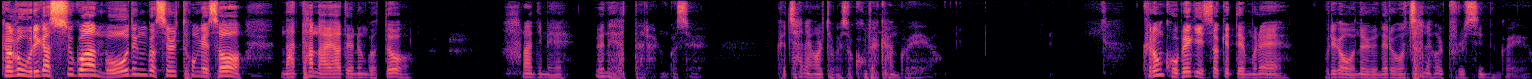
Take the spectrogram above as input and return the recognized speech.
결국 우리가 수고한 모든 것을 통해서 나타나야 되는 것도 하나님의 은혜였다라는 것을 그 찬양을 통해서 고백한 거예요. 그런 고백이 있었기 때문에 우리가 오늘 은혜로운 찬양을 부를 수 있는 거예요.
